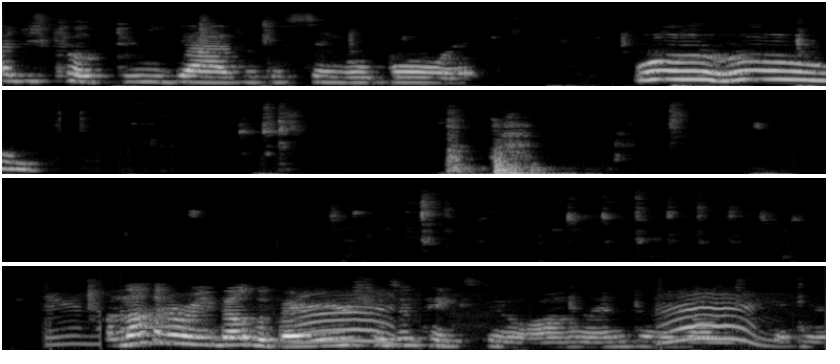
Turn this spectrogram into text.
I just killed three guys with a single bullet. Woohoo! They're not- I'm not gonna rebuild the barriers because it takes too long then for the zombies to get here.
